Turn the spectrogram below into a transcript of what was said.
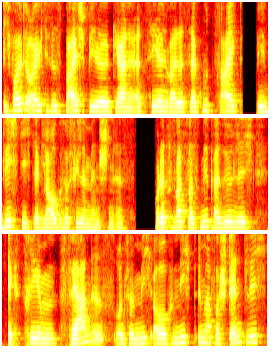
Ich wollte euch dieses Beispiel gerne erzählen, weil es sehr gut zeigt, wie wichtig der Glaube für viele Menschen ist. Und das ist was, was mir persönlich extrem fern ist und für mich auch nicht immer verständlich.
